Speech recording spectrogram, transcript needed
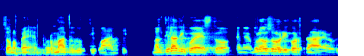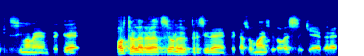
sono ben informati tutti quanti, ma al di là di questo, eh, volevo solo ricordare velocissimamente che oltre alla relazione del Presidente, casomai si dovesse chiedere,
